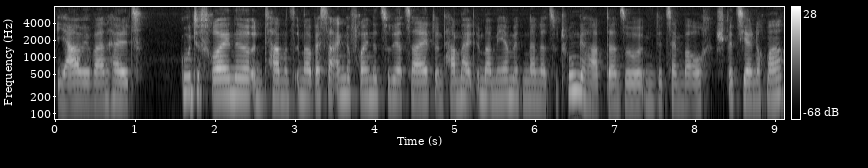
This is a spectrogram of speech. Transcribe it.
Ja, wir waren halt gute Freunde und haben uns immer besser angefreundet zu der Zeit und haben halt immer mehr miteinander zu tun gehabt, dann so im Dezember auch speziell nochmal.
